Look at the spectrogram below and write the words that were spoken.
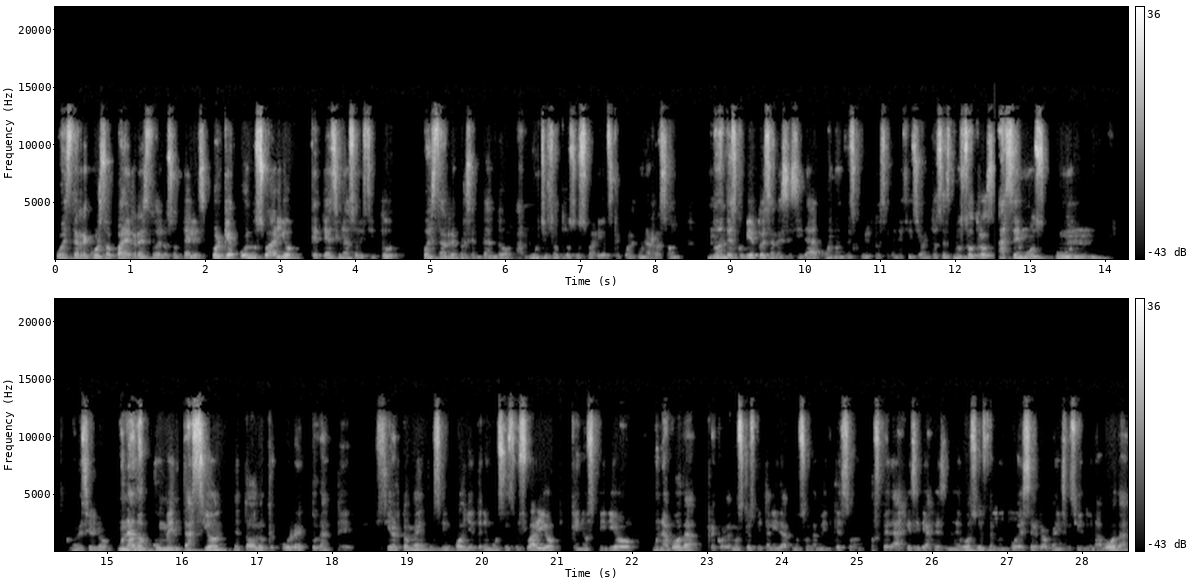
o este recurso para el resto de los hoteles, porque un usuario que te hace una solicitud puede estar representando a muchos otros usuarios que por alguna razón no han descubierto esa necesidad o no han descubierto ese beneficio. Entonces nosotros hacemos un, ¿cómo decirlo? Una documentación de todo lo que ocurre durante cierto mes, oye, tenemos ese usuario que nos pidió una boda. Recordemos que hospitalidad no solamente son hospedajes y viajes de negocios, también puede ser la organización de una boda,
